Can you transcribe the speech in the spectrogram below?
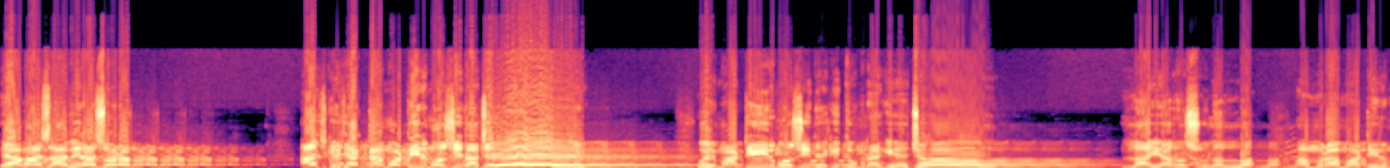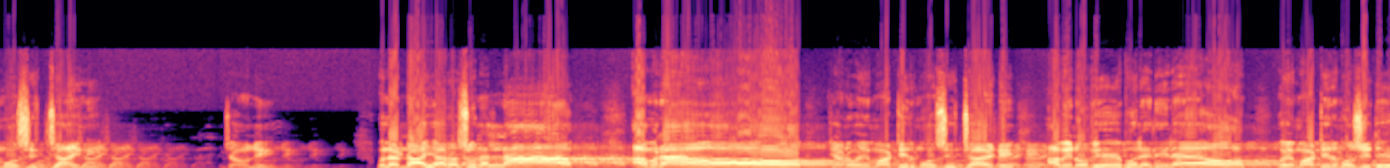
এ আমার সাহাবীরা শোনো আজকে যে একটা মাটির মসজিদ আছে, ওই মাটির মসজিদে কি তোমরা গিয়েছ? লাইয়া রসুল আল্লাহ আমরা মাটির মসজিদ যাইনি। যাওনি? বলে না ইয়া রসুল আল্লাহ আমরা যেন ওই মাটির মসজিদ যায়নি আমি নবী বলে দিলাম ওই মাটির মসজিদে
